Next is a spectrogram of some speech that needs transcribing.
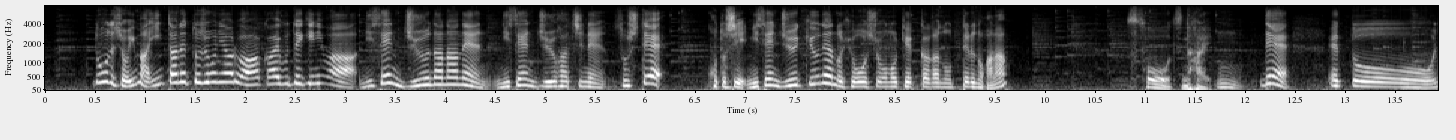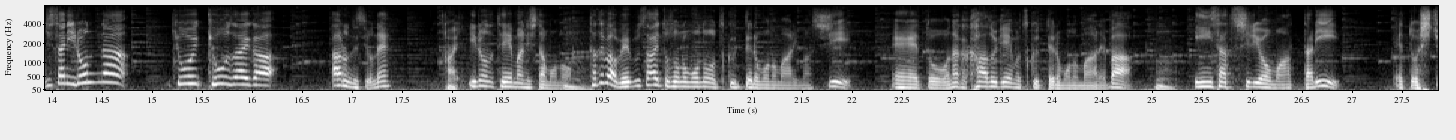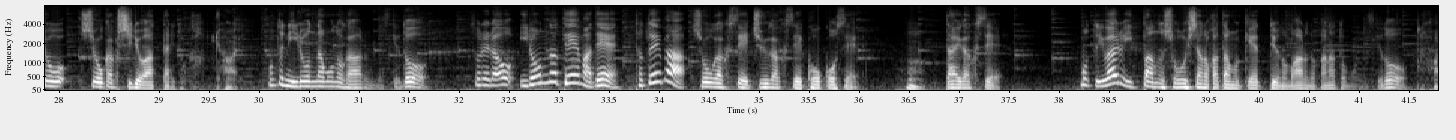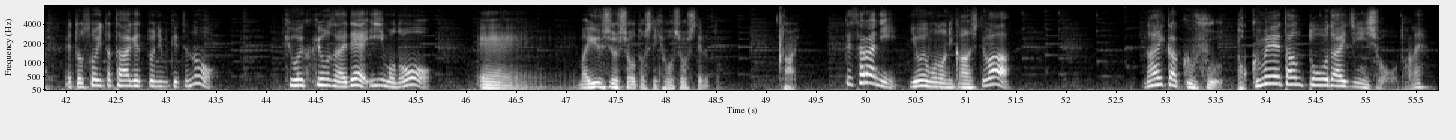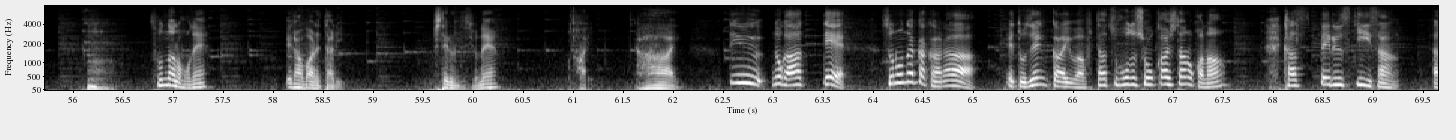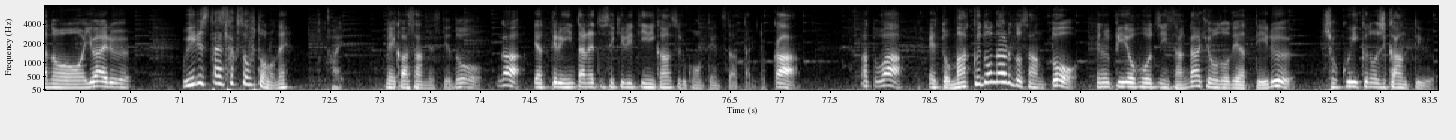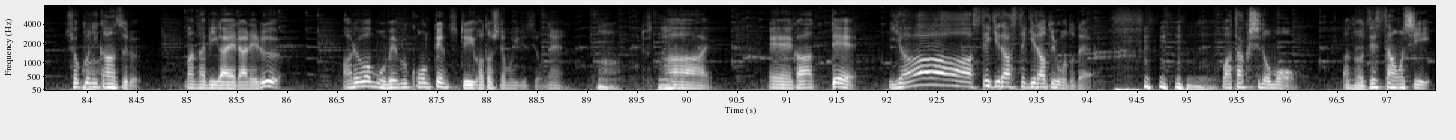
どうでしょう、今、インターネット上にあるアーカイブ的には、2017年、2018年、そして今年、2019年の表彰の結果が載ってるのかな？そうですね。はい。うん、で、えっと、実際にいろんな教育教材があるんですよね。はい。いろんなテーマにしたもの。うん例えば、ウェブサイトそのものを作ってるものもありますし、えっと、なんかカードゲーム作ってるものもあれば、うん。印刷資料もあったり、えっと、視聴、昇格資料あったりとか、はい。本当にいろんなものがあるんですけど、それらをいろんなテーマで、例えば、小学生、中学生、高校生、うん。大学生、もっといわゆる一般の消費者の方向けっていうのもあるのかなと思うんですけど、はい。えっと、そういったターゲットに向けての教育教材でいいものを、えーまあ、優秀賞として表彰していると。はい。で、さらに良いものに関しては、内閣府特命担当大臣賞とかね、うん。そんなのもね、選ばれたりしてるんですよね。はい。はい。っていうのがあって、その中から、えっと、前回は2つほど紹介したのかなカスペルスキーさん、あのいわゆるウイルス対策ソフトのね、はい。メーカーさんですけど、がやってるインターネットセキュリティに関するコンテンツだったりとか、あとは、えっと、マクドナルドさんと NPO 法人さんが共同でやっている食育の時間っていう、食に関する学びが得られる、あれはもうウェブコンテンツっていう言い方してもいいですよね。うん。ですね。はい。えーがあって、いやー、素敵だ素敵だということで、私ども、あの、絶賛をし、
